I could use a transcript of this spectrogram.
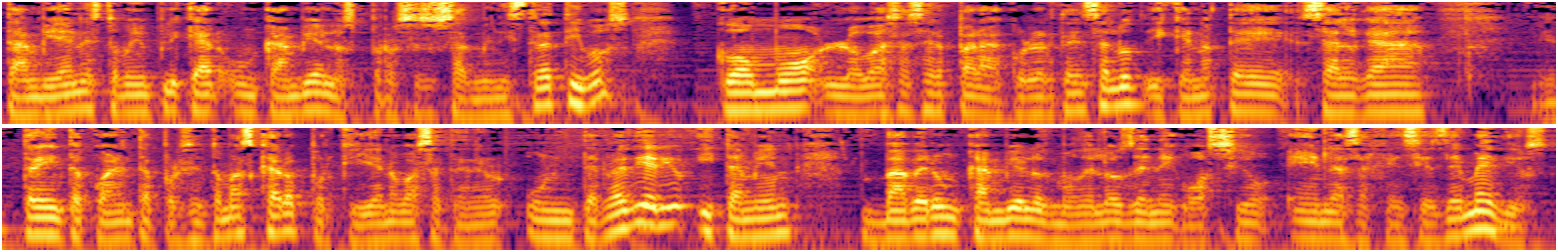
También esto va a implicar un cambio en los procesos administrativos, cómo lo vas a hacer para curarte en salud y que no te salga 30 o 40% más caro porque ya no vas a tener un intermediario y también va a haber un cambio en los modelos de negocio en las agencias de medios.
